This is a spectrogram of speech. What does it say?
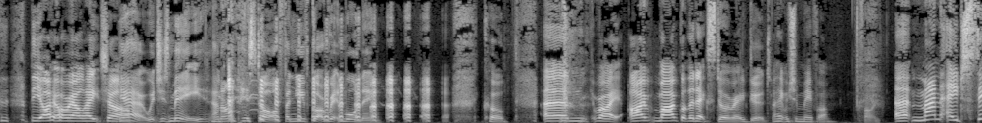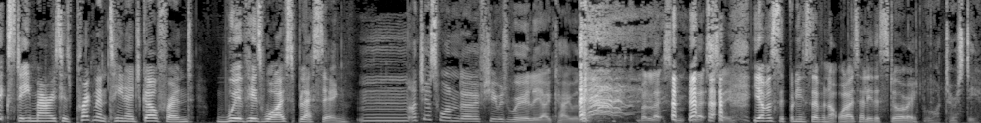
the IRL HR. Yeah, which is me, and I'm pissed off, and you've got a written warning. Cool. Um, right. I've, I've got the next story. Good. I think we should move on. Fine. Uh, man aged 60 marries his pregnant teenage girlfriend with his wife's blessing. Mm, I just wonder if she was really okay with it. but let's let's see. You have a sip on your seven up while I tell you this story. Oh, thirsty,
